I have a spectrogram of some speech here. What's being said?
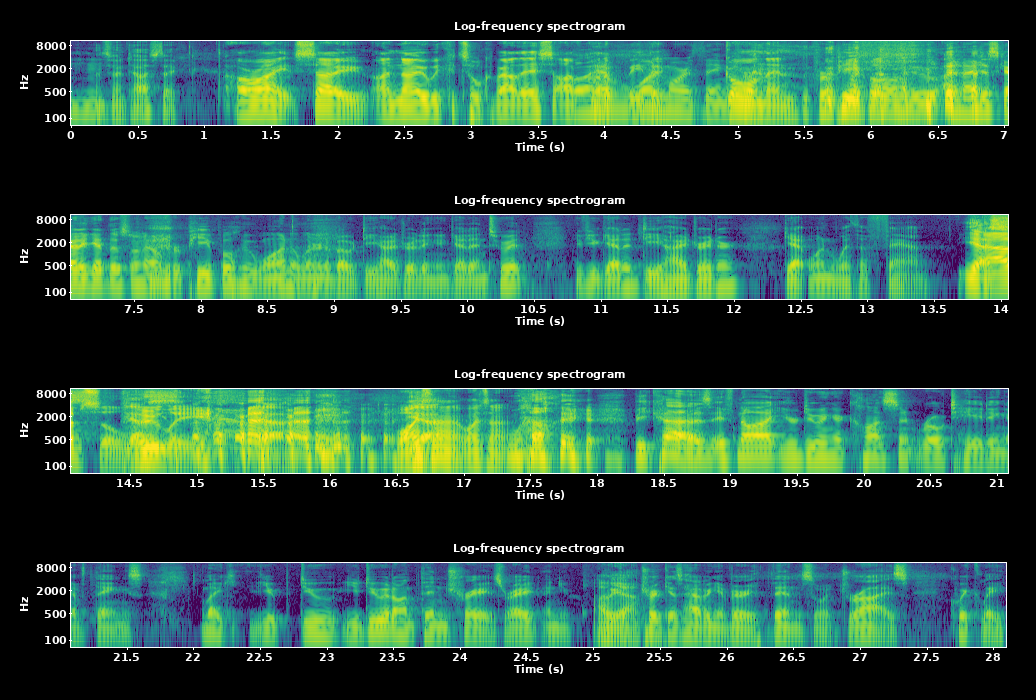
Mm-hmm. That's fantastic. All right, so I know we could talk about this. I've Well, I got have to be one the... more thing. Go for- on then. For people who, and I just got to get this one out. For people who want to learn about dehydrating and get into it, if you get a dehydrator, get one with a fan. Yes. Absolutely. Yeah. Why is that? Why is that? Well, because if not, you're doing a constant rotating of things. Like you do, you do it on thin trays, right? And you. Oh, yeah. The trick is having it very thin so it dries quickly.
